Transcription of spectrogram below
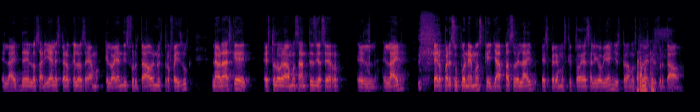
el live de los Ariel, espero que, los hayamos, que lo hayan disfrutado en nuestro Facebook. La verdad es que esto lo grabamos antes de hacer el, el live, pero presuponemos que ya pasó el live, esperemos que todo haya salido bien y esperamos, que lo hayan disfrutado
